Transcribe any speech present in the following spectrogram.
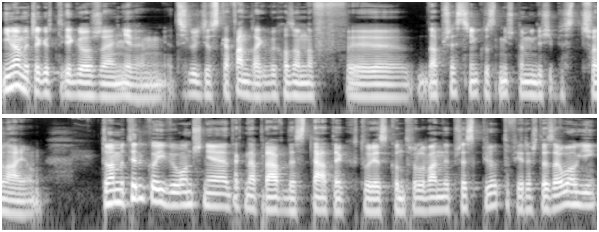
Nie mamy czegoś takiego, że nie wiem, jacyś ludzie w skafandrach wychodzą na, na przestrzeń kosmiczną i do siebie strzelają. To mamy tylko i wyłącznie tak naprawdę statek, który jest kontrolowany przez pilotów i resztę załogi,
